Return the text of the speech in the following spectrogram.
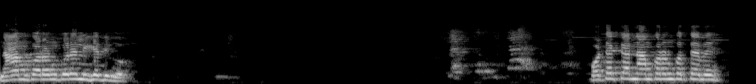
নামকরণ করে লিখে দিব। প্রত্যেকটার নামকরণ করতে হবে।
